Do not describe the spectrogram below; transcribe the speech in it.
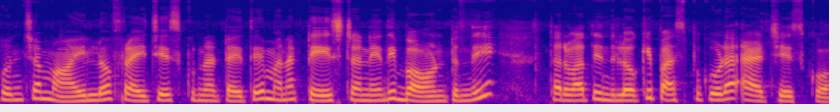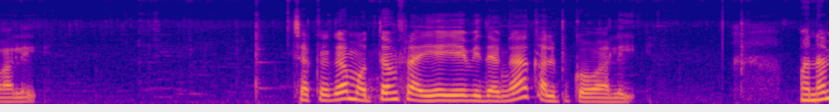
కొంచెం ఆయిల్లో ఫ్రై చేసుకున్నట్టయితే మనకు టేస్ట్ అనేది బాగుంటుంది. తర్వాత ఇందులోకి పసుపు కూడా యాడ్ చేసుకోవాలి. చక్కగా మొత్తం ఫ్రై అయ్యే విధంగా కలుపుకోవాలి. మనం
